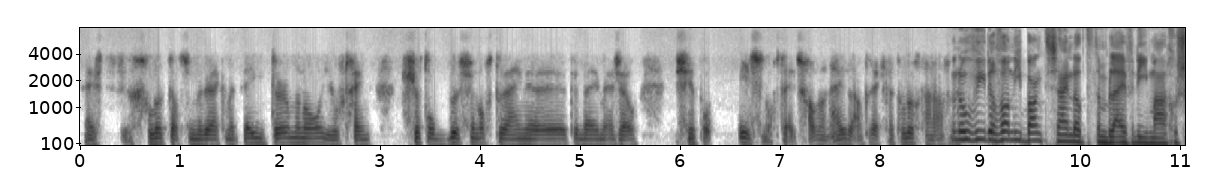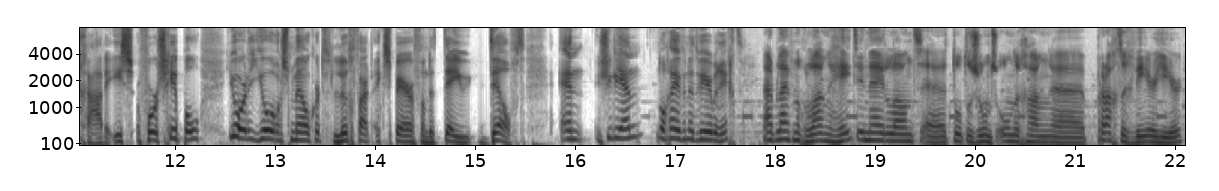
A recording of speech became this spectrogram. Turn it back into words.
Heeft geluk dat ze werken met één terminal. Je hoeft geen shuttlebussen of treinen te nemen en zo. Schiphol is nog steeds gewoon een hele aantrekkelijke luchthaven. Dan hoeven we in ieder geval niet bang te zijn dat het een blijvende imago-schade is voor Schiphol. Je hoorde Joris Melkert, luchtvaartexpert van de TU Delft. En Julien, nog even het weerbericht. Nou, het blijft nog lang heet in Nederland. Uh, tot de zonsondergang uh, prachtig weer hier.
